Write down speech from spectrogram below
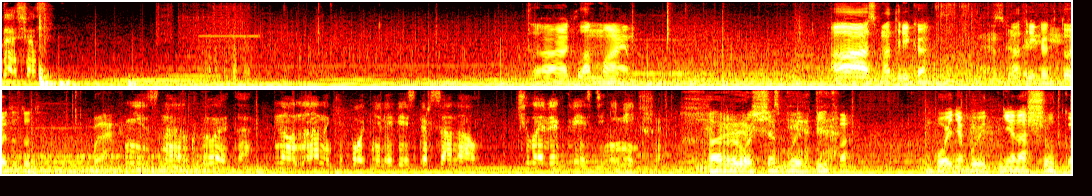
Да, сейчас. Так, ломаем. А, смотри-ка. Смотри-ка, кто это тут? Не знаю, кто это, но на ноги подняли весь персонал. Человек 200, не меньше. Хорош, сейчас будет битва. Бойня будет не на шутку.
